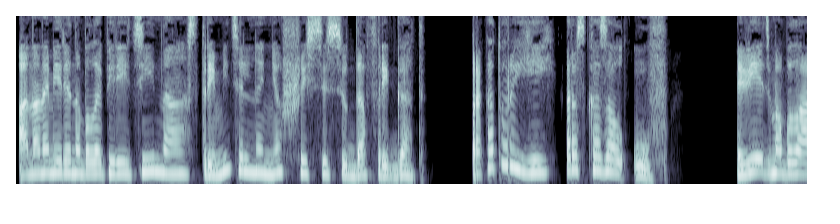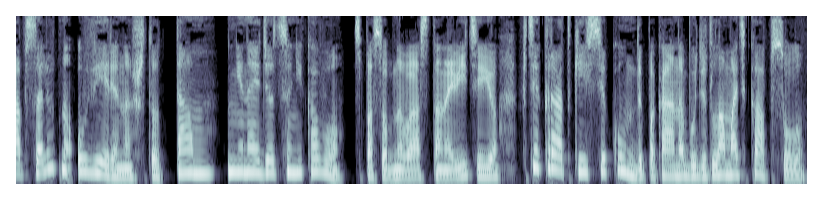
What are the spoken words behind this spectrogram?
она намерена была перейти на стремительно несшийся сюда фрегат, про который ей рассказал Уф. Ведьма была абсолютно уверена, что там не найдется никого, способного остановить ее в те краткие секунды, пока она будет ломать капсулу.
